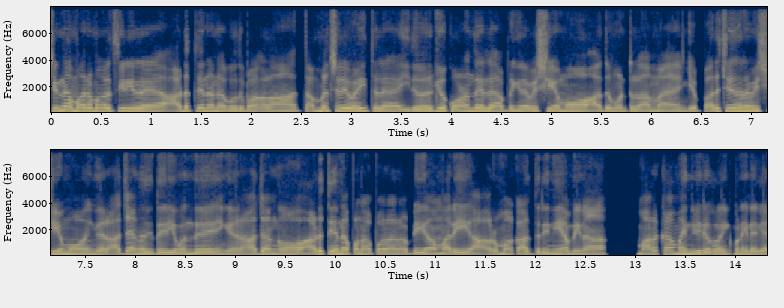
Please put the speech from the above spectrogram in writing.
சின்ன மருமகள் சீரியல அடுத்து என்ன நடக்குது பார்க்கலாம். தமிழ்ச்செடி வயிற்றுல இது வரைக்கும் குழந்தை இல்லை அப்படிங்கிற விஷயமோ அது மட்டும் இல்லாமல் இங்கே பரீட்சை விஷயமோ இங்கே ராஜாங்கத்துக்கு தெரிய வந்து, இங்கே ராஜாங்கம் அடுத்து என்ன பண்ண போறாரு அப்படிங்கிற மாதிரி ஆர்வமாக காத்திருந்தீங்க அப்படின்னா, மறக்காம இந்த வீடியோக்கு லைக் பண்ணிடுங்க.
